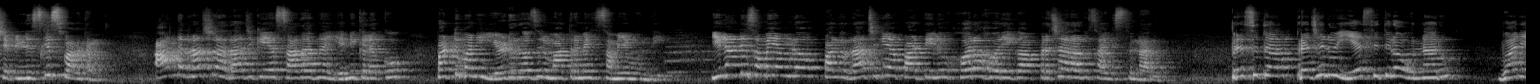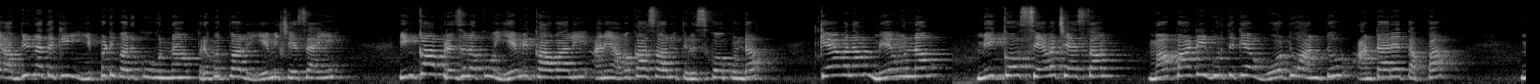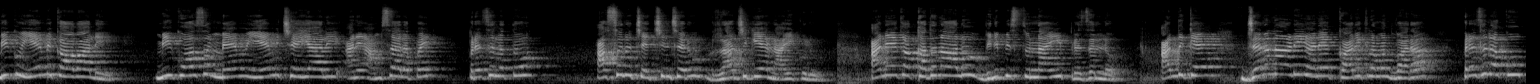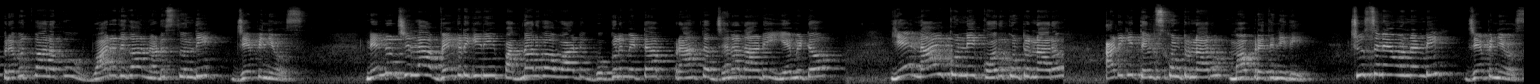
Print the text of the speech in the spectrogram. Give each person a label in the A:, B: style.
A: చెప్పి న్యూస్కి స్వాగతం. ఆంధ్ర రాష్ట్ర రాజకీయ సాధారణ ఎన్నికలకు పట్టుమని ఏడు రోజులు మాత్రమే సమయం ఉంది. ఇలాంటి సమయంలో పలు రాజకీయ పార్టీలు హోరాహోరీగా ప్రచారాలు సాగిస్తున్నారు. ప్రస్తుత ప్రజలు ఏ స్థితిలో ఉన్నారు? వారి అభ్యున్నతకి ఇప్పటి వరకు ఉన్న ప్రభుత్వాలు ఏమి చేశాయి? ఇంకా ప్రజలకు ఏమి కావాలి అనే అవకాశాలు తెలుసుకోకుండా కేవలం మేమున్నాం మీకో సేవ చేస్తాం మా పార్టీ గుర్తుకే ఓటు అంటూ అంటారే తప్ప మీకు ఏమి కావాలి? మీకోసం మేము ఏమి చేయాలి? అనే అంశాలపై ప్రజలతో అసలు చర్చించరు రాజకీయ నాయకులు. అనేక కథనాలు వినిపిస్తున్నాయి ప్రజల్లో. అందుకే జననాడి అనే కార్యక్రమం ద్వారా ప్రజలకు ప్రభుత్వాలకు వారధిగా నడుస్తుంది జేపీ న్యూస్. నెల్లూరు జిల్లా వెంకటగిరి పద్నాలుగో వార్డు బొగ్గులమిట్ట ప్రాంత జననాడి ఏమిటో ఏ నాయకుణ్ణి కోరుకుంటున్నారో అడిగి తెలుసుకుంటున్నారు మా ప్రతినిధి. చూస్తూనే ఉండండి జేపీ న్యూస్.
